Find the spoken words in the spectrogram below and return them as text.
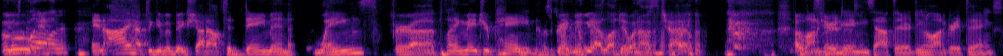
Oh, and, and I have to give a big shout out to Damon Wayans for uh, playing Major Payne. It was a great movie. I loved it when I was a child. A lot of great Damons out there doing a lot of great things.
